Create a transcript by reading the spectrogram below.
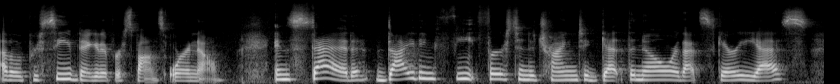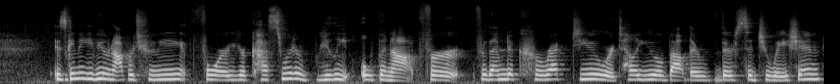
of a perceived negative response or a no. Instead, diving feet first into trying to get the no or that scary yes is going to give you an opportunity for your customer to really open up for for them to correct you or tell you about their their situation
